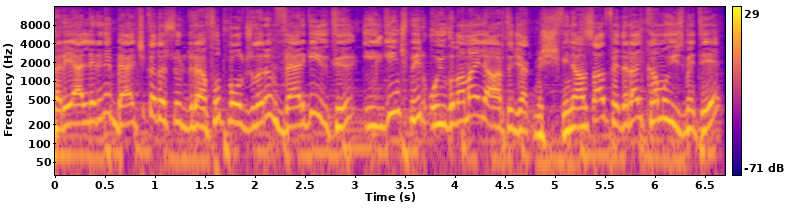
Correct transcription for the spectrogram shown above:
Kariyerlerini Belçika'da sürdüren futbolcuların vergi yükü ilginç bir uygulamayla artacakmış. Finansal Federal Kamu Hizmeti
